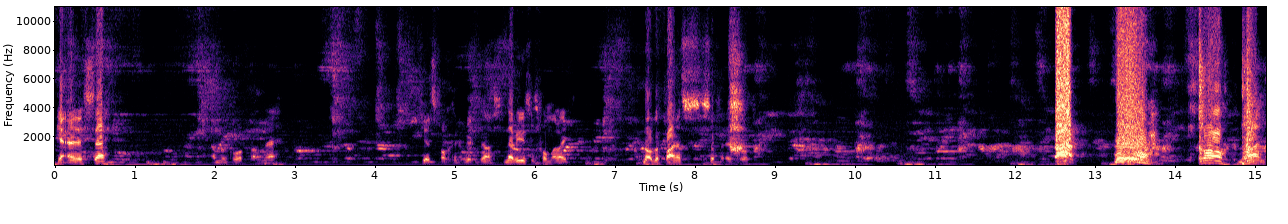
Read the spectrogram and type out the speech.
get in a set, and we'll go from there. Just fucking ridiculous. Never used this for my life. Not the finest stuff this. Ah! Fuck, man.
